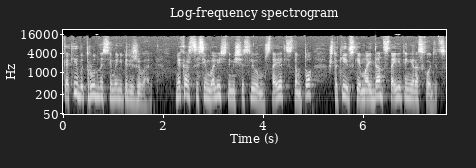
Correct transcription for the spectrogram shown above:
какие бы трудности мы ни переживали, мне кажется символичным и счастливым обстоятельством то, что киевский Майдан стоит и не расходится.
